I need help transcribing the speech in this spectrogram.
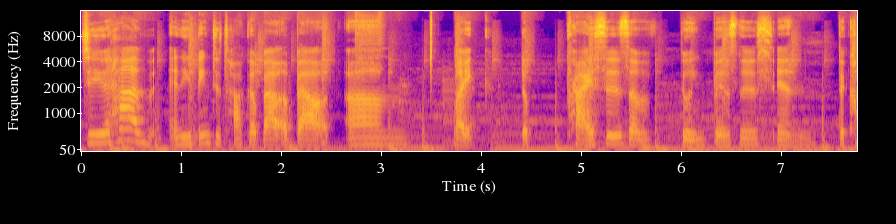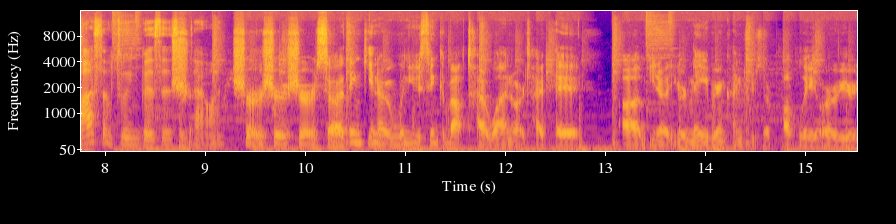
do you have anything to talk about about um like the prices of doing business and the cost of doing business Sure. in Taiwan? Sure, sure, sure. So I think you know when you think about Taiwan or Taipei, um, you know your neighboring countries are probably or your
